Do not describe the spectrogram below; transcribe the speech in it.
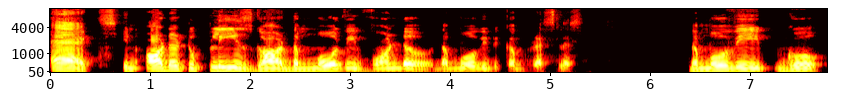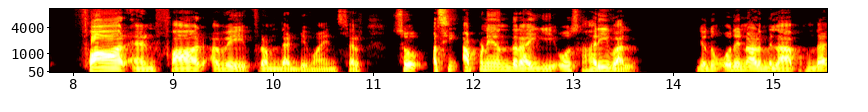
acts in order to please God, the more we wander, the more we become restless, the more we go far and far away from that divine self. ਸੋ ਅਸੀਂ ਆਪਣੇ ਅੰਦਰ ਆਈਏ ਉਸ ਹਰੀ ਵੱਲ। ਜਦੋਂ ਉਹਦੇ ਨਾਲ ਮਿਲਾਪ ਹੁੰਦਾ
